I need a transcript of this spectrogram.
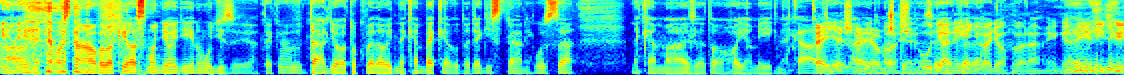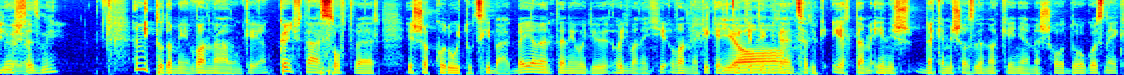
Én, Ah. én nekem aztán, ha valaki azt mondja, hogy én úgy tárgyaltok vele, hogy nekem be kell oda regisztrálni hozzá, nekem már ez a haja mégnek áll. Teljesen jogos. Ugyanígy vele- vagyok vele. Igen, Mi, én is mi, így most vagyok. ez mi? Hát mit tudom én, van nálunk ilyen könyvtár szoftver, és akkor úgy tudsz hibát bejelenteni, hogy, hogy van, egy, van nekik egy Ja. ticketing rendszerük. Értem, én is, nekem is az lenne a kényelmes, ha ott dolgoznék,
